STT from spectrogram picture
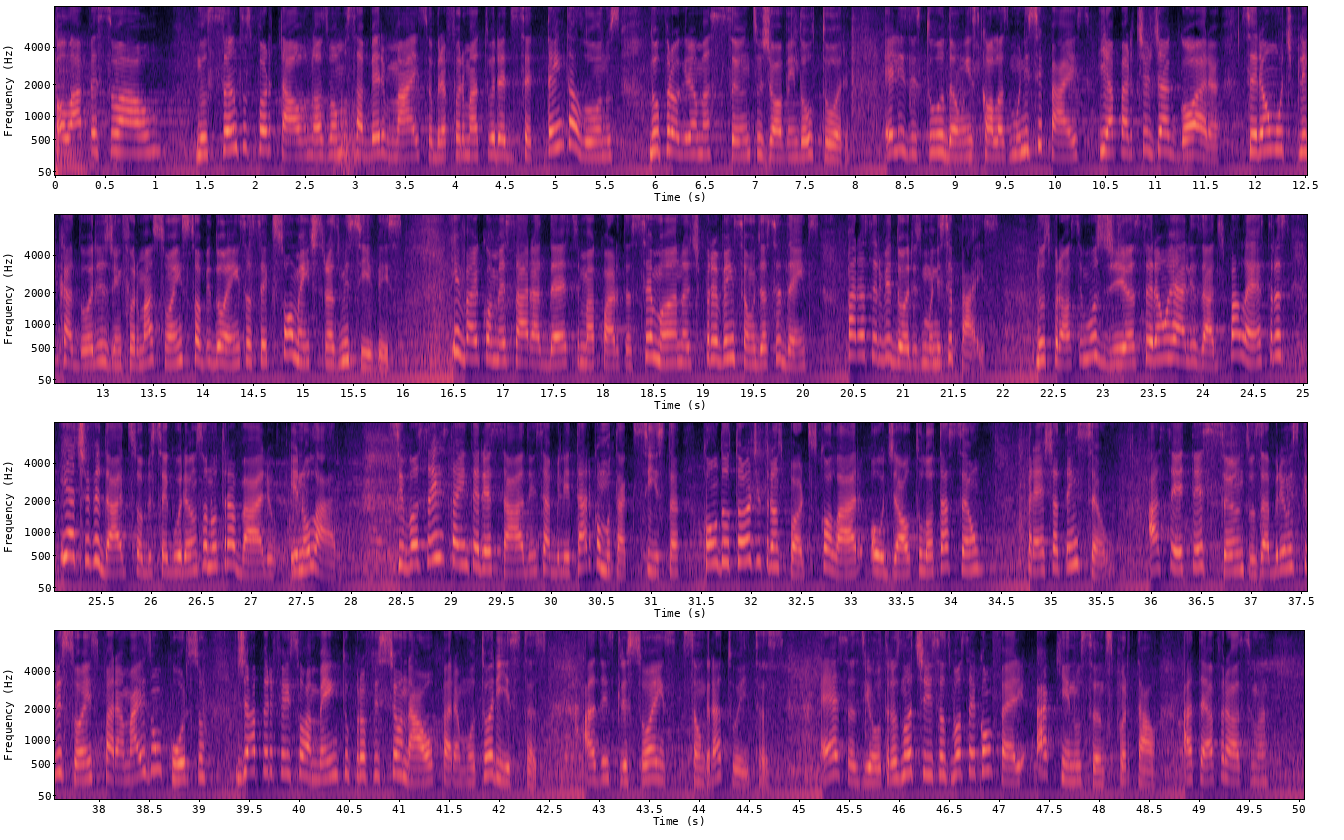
Olá, pessoal! No Santos Portal, nós vamos saber mais sobre a formatura de 70 alunos do programa Santos Jovem Doutor. Eles estudam em escolas municipais e, a partir de agora, serão multiplicadores de informações sobre doenças sexualmente transmissíveis. E vai começar a 14ª Semana de Prevenção de Acidentes para servidores municipais. Nos próximos dias serão realizadas palestras e atividades sobre segurança no trabalho e no lar. Se você está interessado em se habilitar como taxista, condutor de transporte escolar ou de autolotação, preste atenção. A CET Santos abriu inscrições para mais um curso de aperfeiçoamento profissional para motoristas. As inscrições são gratuitas. Essas e outras notícias você confere aqui no Santos Portal. Até a próxima!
